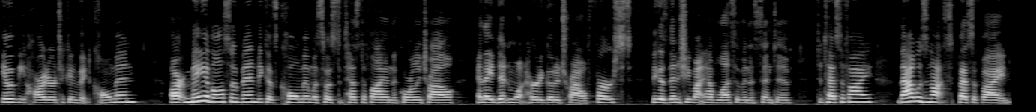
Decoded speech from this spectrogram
it would be harder to convict Coleman. Or it may have also been because Coleman was supposed to testify in the Corley trial and they didn't want her to go to trial first because then she might have less of an incentive to testify. That was not specified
